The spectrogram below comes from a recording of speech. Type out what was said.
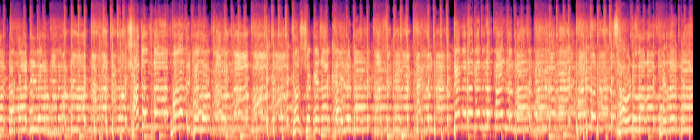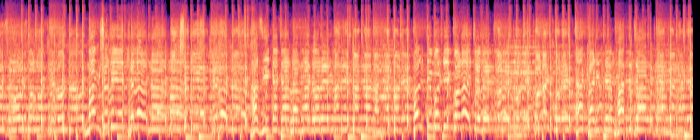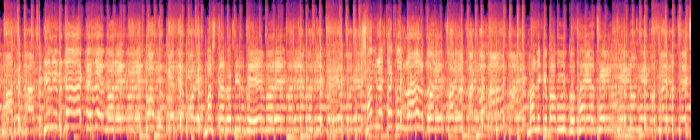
মাস্টার রফিক যে মরে। মারে কোঠে খেয়ে মরে সম্রাট ঠাকুর লাল পড়ে সারা টাকা লাল করে মালিক বাবু কোথায় আছে?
